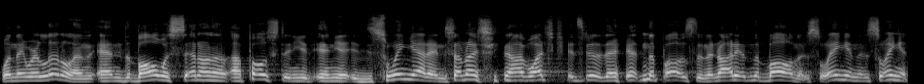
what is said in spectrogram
when they were little, and, and the ball was set on a, a post, and you and you swing at it. And sometimes, you know, I watch kids do it. They're hitting the post, and they're not hitting the ball, and they're swinging and swinging,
